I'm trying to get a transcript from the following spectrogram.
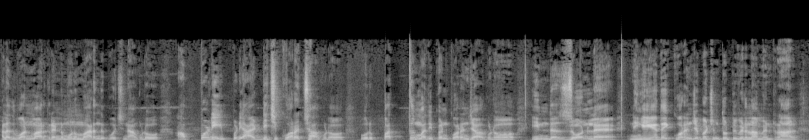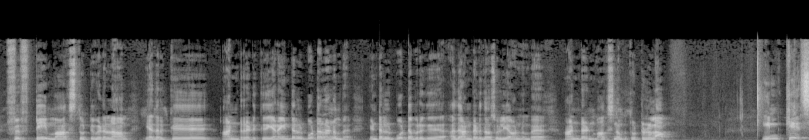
அல்லது ஒன் மார்க் ரெண்டு மூணு மறந்து போச்சுன்னா கூட அப்படி இப்படி அடித்து குறைச்சா கூட ஒரு பத்து மதிப்பெண் குறைஞ்சா கூட இந்த ஜோனில் நீங்கள் எதை குறைஞ்சபட்சம் தொட்டு விடலாம் என்றால் ஃபிஃப்டி மார்க்ஸ் தொட்டு விடலாம். எதற்கு? ஹண்ட்ரடுக்கு ஏன்னா இன்டர்னல் போட்டாலும் நம்ம இன்டர்னல் போட்ட பிறகு அது ஹண்ட்ரட் தான் சொல்லி ஆகணும் நம்ம. ஹண்ட்ரட் மார்க்ஸ் நம்ம தொட்டுடலாம் இன்கேஸ்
